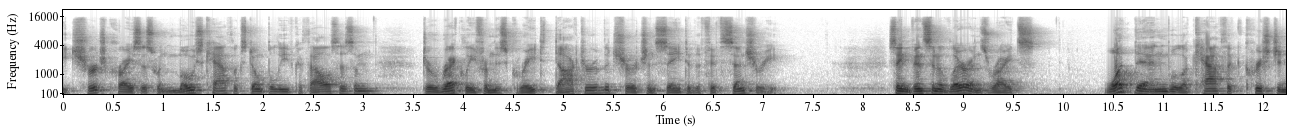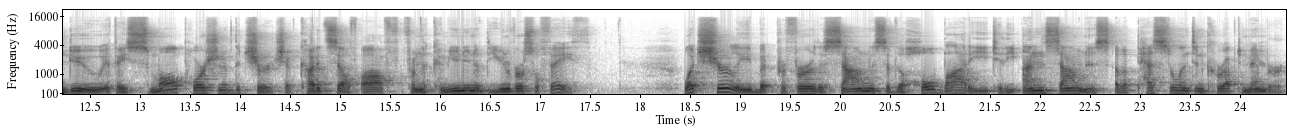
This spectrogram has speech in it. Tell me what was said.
a church crisis when most Catholics don't believe Catholicism directly from this great doctor of the church and saint of the 5th century. St. Vincent of Lerins writes, What then will a Catholic Christian do if a small portion of the church have cut itself off from the communion of the universal faith? What surely but prefer the soundness of the whole body to the unsoundness of a pestilent and corrupt member?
